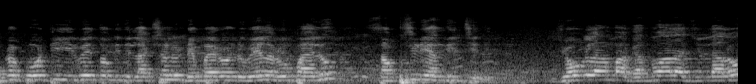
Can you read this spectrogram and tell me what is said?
ఒక కోటి ఇరవై తొమ్మిది లక్షలు డెబ్బై రెండు వేల రూపాయలు సబ్సిడీ అందించింది. జోగులాంబ గద్వాల జిల్లాలో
